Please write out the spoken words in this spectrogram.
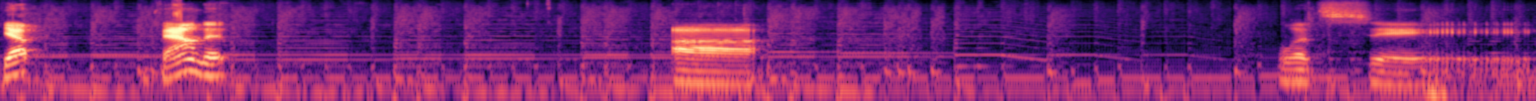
yep, found it. Uh, let's see.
